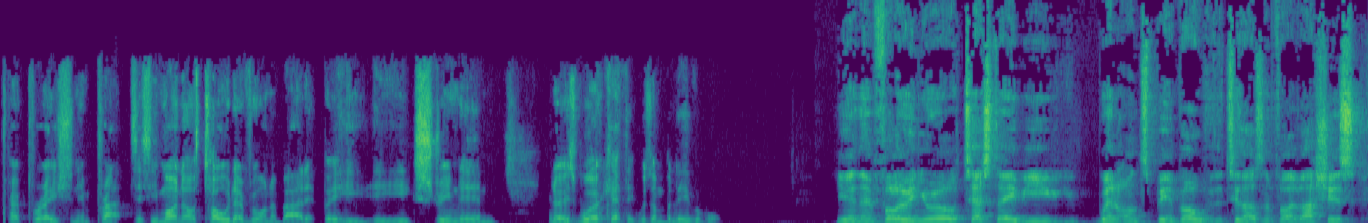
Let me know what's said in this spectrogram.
preparation, in practice. He might not have told everyone about it, but he, he extremely, um, you know, his work ethic was unbelievable. Yeah, and then following your Test debut, you went on to be involved with the 2005 Ashes.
